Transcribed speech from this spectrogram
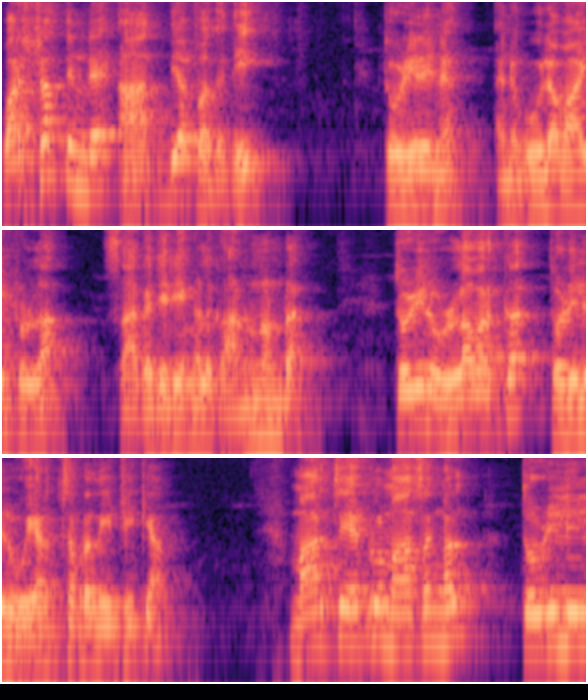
വർഷത്തിന്റെ ആദ്യ പകുതി തൊഴിലിന് അനുകൂലമായിട്ടുള്ള സാഹചര്യങ്ങൾ കാണുന്നുണ്ട്. തൊഴിലുള്ളവർക്ക് തൊഴിലിൽ ഉയർച്ച പ്രതീക്ഷിക്കാം. മാർച്ച് ഏപ്രിൽ മാസങ്ങൾ തൊഴിലിൽ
